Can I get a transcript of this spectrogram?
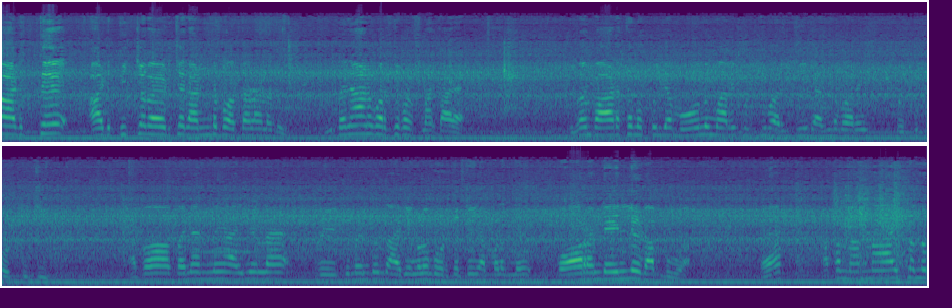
അടുത്ത് അടുപ്പിച്ച് മേടിച്ച രണ്ട് പോത്തകളാണത് ഇവനാണ് കുറച്ച് പ്രശ്നക്കാരെ. ഇവൻ പാടത്ത് നിൽക്കില്ല. മൂന്ന് മറി കുറ്റി പറിച്ച് രണ്ട് മറി കുറ്റി പൊട്ടിച്ച്. അപ്പോൾ ഇവനെന്ന് അതിനുള്ള ട്രീറ്റ്മെന്റും കാര്യങ്ങളും കൊടുത്തിട്ട് നമ്മളിന്ന് ക്വാറന്റൈനിൽ ഇടാൻ പോവുക ഏ? അപ്പം നന്നായിട്ടൊന്ന്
